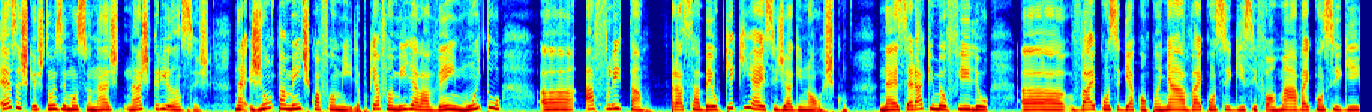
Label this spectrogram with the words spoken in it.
essas questões emocionais nas crianças, né? juntamente com a família, porque a família ela vem muito uh, aflita para saber o que, que é esse diagnóstico. Né? Será que meu filho uh, vai conseguir acompanhar, vai conseguir se formar, vai conseguir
